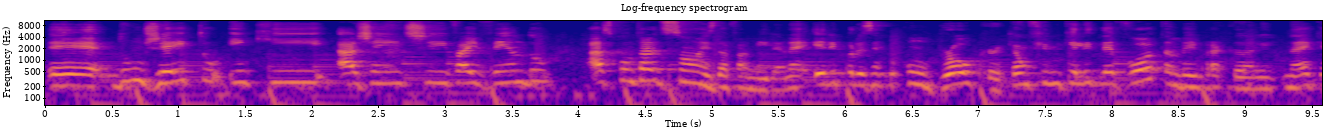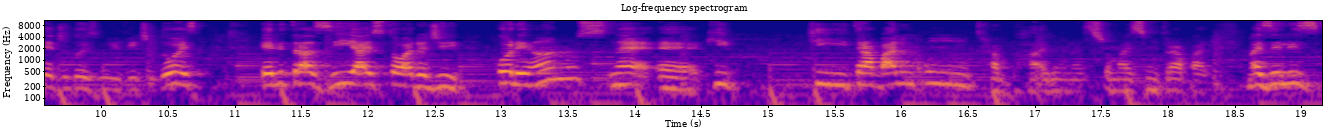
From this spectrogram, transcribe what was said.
é, de um jeito em que a gente vai vendo as contradições da família, né? Ele, por exemplo, com o Broker, que é um filme que ele levou também para Cannes, né? Que é de 2022, ele trazia a história de coreanos, né? É, que que trabalham com trabalho, né? Se chamar isso um trabalho, mas eles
